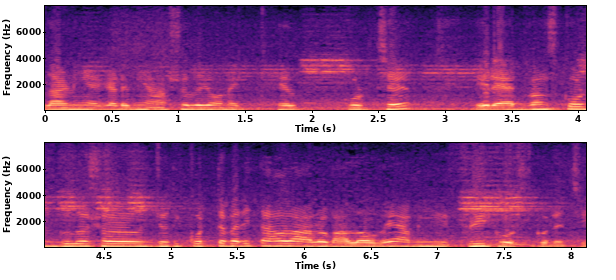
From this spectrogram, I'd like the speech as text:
লার্নিং একাডেমি আসলে অনেক হেল্প করছে। এর অ্যাডভান্স কোর্সগুলো যদি করতে পারি তাহলে আরও ভালো হবে। আমি ফ্রি কোর্স করেছি।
